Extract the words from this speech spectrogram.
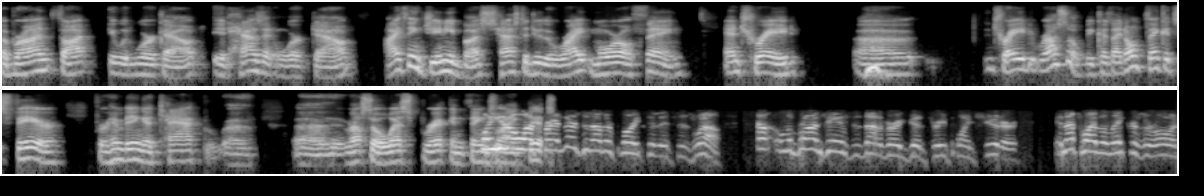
LeBron thought it would work out. It hasn't worked out. I think Jeanie Buss has to do the right moral thing and trade uh, trade Russell because I don't think it's fair for him being attacked, uh, uh, Russell Westbrook and things well, you like know what, this. Fred? There's another point to this as well. Uh, LeBron James is not a very good three point shooter, and that's why the Lakers are 0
